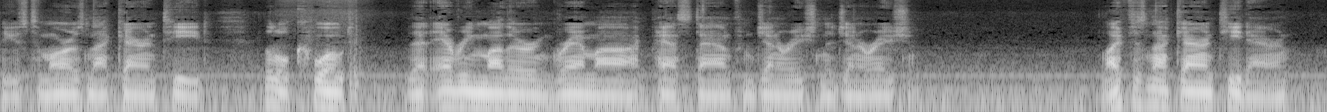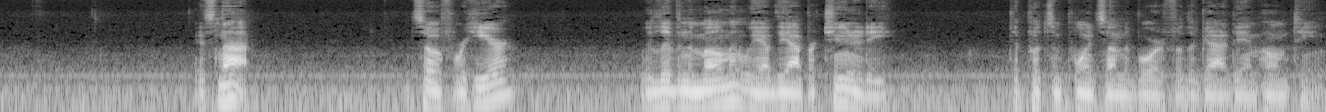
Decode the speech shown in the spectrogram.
because tomorrow's not guaranteed. Little quote that every mother and grandma passed down from generation to generation. Life is not guaranteed, Aaron. It's not. so if we're here, we live in the moment. We have the opportunity to put some points on the board for the goddamn home team.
